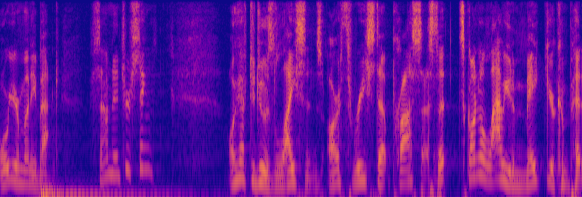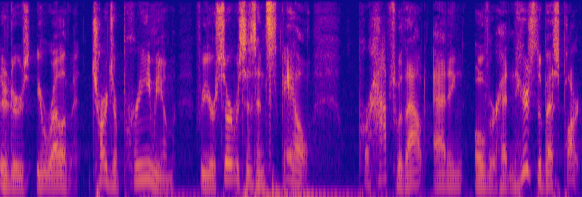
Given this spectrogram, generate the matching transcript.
or your money back. Sound interesting? All you have to do is license our three step process that's going to allow you to make your competitors irrelevant, charge a premium for your services, and scale, perhaps without adding overhead. And here's the best part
